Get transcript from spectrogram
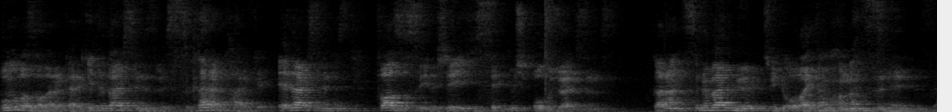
Bunu baz alarak hareket ederseniz ve sıkarak hareket ederseniz fazlasıyla şeyi hissetmiş olacaksınız. Garantisini vermiyorum çünkü olay tamamen sizin elinizde.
